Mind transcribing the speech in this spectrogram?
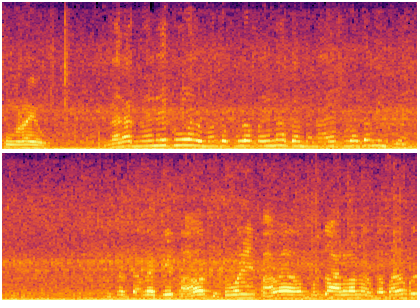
ખોવરાયું. ગરાક મેં નહીં ખોરાયું મને તો પૂરા ગમે ને આરે પૂરા ગમી ગયા. તો તમે જે ભાવ કીધો હોય એ ભાવે હું તો હાલવાનો હતો બરોબર?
